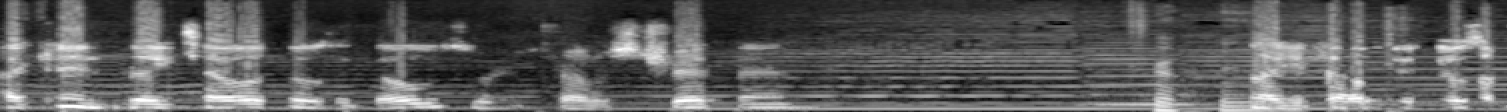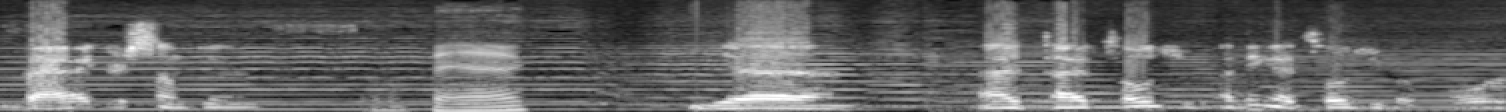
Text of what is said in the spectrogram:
I couldn't really tell if it was a ghost or if I was tripping. Tripping. Like if, I, if it was a bag or something. a bag. Yeah, I I told you. I think I told you before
